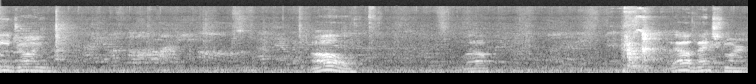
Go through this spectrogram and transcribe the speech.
Are you drawing? Oh. Well. We have a benchmark.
